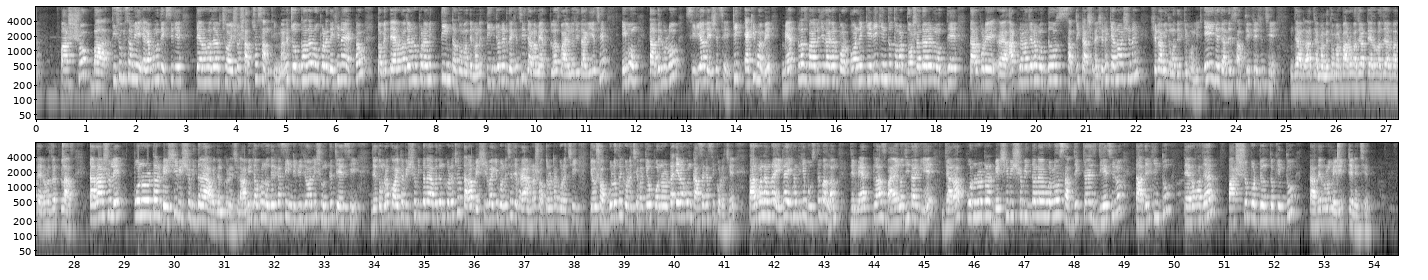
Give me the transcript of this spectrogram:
পাঁচশো বা কিছু কিছু আমি এরকমও দেখছি যে তেরো হাজার ছয়শো সাতশো সামথিং। মানে চোদ্দ হাজারের উপরে দেখি না একটাও, তবে তেরো হাজারের উপরে আমি তিনটা তোমাদের মানে তিনজনের দেখেছি যারা ম্যাথ প্লাস বায়োলজি দাগিয়েছে এবং তাদের হলো সিরিয়াল এসেছে। ঠিক একইভাবে ম্যাথ প্লাস বায়োলজি দাগার পর অনেকেরই কিন্তু তোমার দশ হাজারের মধ্যে, তারপরে আট, নয় হাজারের মধ্যেও সাবজেক্ট আসে নাই। সেটা কেন আসে নাই? সেটা আমি তোমাদেরকে বলি। এই যে যাদের সাবজেক্ট এসেছে, যারা মানে তোমার বারো হাজার, তেরো হাজার বা তেরো হাজার প্লাস তারা আসলে পনেরোটার বেশি বিশ্ববিদ্যালয়ে আবেদন করেছিল। আমি যখন ওদের কাছে ইন্ডিভিজুয়ালি শুনতে চেয়েছি যে তোমরা কয়টা বিশ্ববিদ্যালয়ে আবেদন করেছ, তারা বেশিরভাগই বলেছে যে, ভাই, আমরা সতেরোটা করেছি, কেউ সবগুলোতে করেছে বা কেউ পনেরোটা, এরকম কাছাকাছি করেছে। তার মানে আমরা এটা এখান থেকে বুঝতে পারলাম যে, ম্যাথ প্লাস বায়োলজি দাগিয়ে যারা পনেরোটার বেশি বিশ্ববিদ্যালয়ে হলো সাবজেক্ট চয়েস দিয়েছিল, তাদের কিন্তু তেরো হাজার পাঁচশো পর্যন্ত কিন্তু তাদের হলো মেরিট টেনেছে।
